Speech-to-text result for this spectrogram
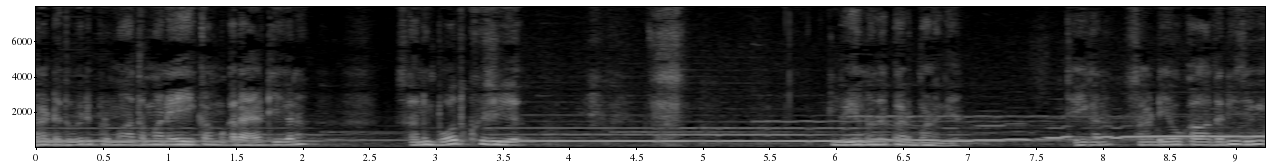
ਸਾਡੇ ਤੋਂ ਵੀ ਪ੍ਰਮਾਤਮਾ ਨੇ ਇਹੀ ਕੰਮ ਕਰਾਇਆ, ਠੀਕ ਹੈ ਨਾ? ਸਾਨੂੰ ਬਹੁਤ ਖੁਸ਼ੀ ਹੈ ਵੀ ਇਹਨਾਂ ਦਾ ਘਰ ਬਣ ਗਿਆ, ਠੀਕ ਹੈ ਨਾ? ਸਾਡੀ ਔਕਾਤ ਨਹੀਂ ਸੀਗੀ।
